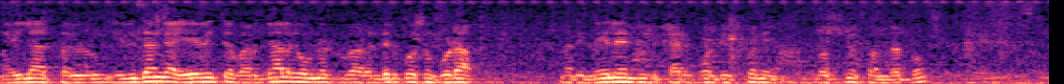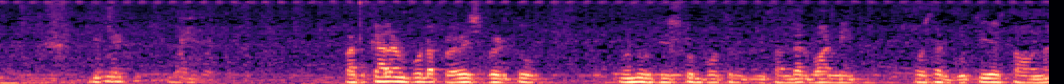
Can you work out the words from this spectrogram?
మహిళా తల్లులు ఈ విధంగా ఏవైతే వర్గాలుగా ఉన్నట్టు వారందరి కోసం కూడా మరి మేలైనటువంటి కార్యక్రమాలు తీసుకొని వస్తున్న సందర్భం. పథకాలను కూడా ప్రవేశపెడుతూ ముందుకు తీసుకుని పోతున్న ఈ సందర్భాన్ని ఒకసారి గుర్తు చేస్తా ఉన్నా.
